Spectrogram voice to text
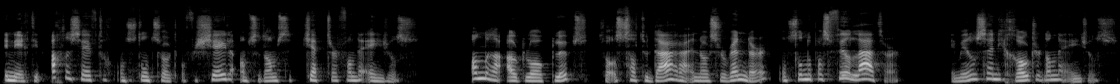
In 1978 ontstond zo het officiële Amsterdamse chapter van de Angels. Andere outlaw clubs, zoals Satudara en No Surrender, ontstonden pas veel later. Inmiddels zijn die groter dan de Angels.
